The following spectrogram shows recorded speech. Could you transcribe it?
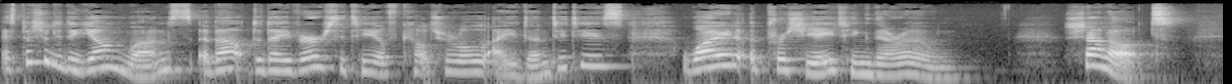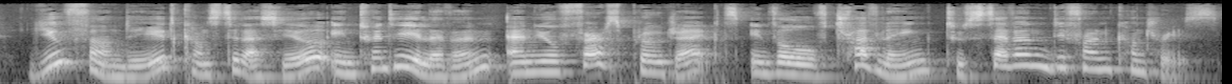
especially the young ones, about the diversity of cultural identities while appreciating their own. Charlotte, you founded Konstelacio in 2011, and your first project involved traveling to seven different countries.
